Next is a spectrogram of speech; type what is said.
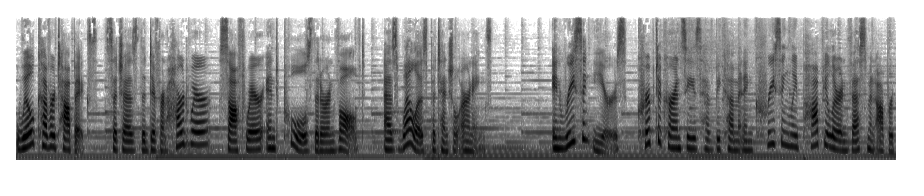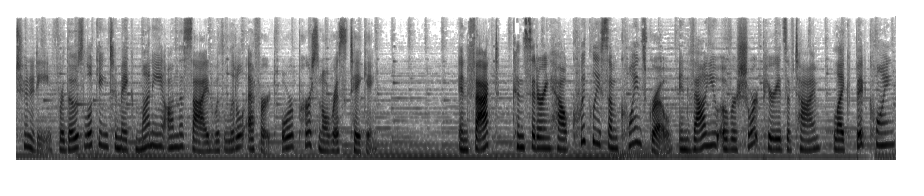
We'll cover topics such as the different hardware, software, and pools that are involved, as well as potential earnings. In recent years, cryptocurrencies have become an increasingly popular investment opportunity for those looking to make money on the side with little effort or personal risk taking. In fact, considering how quickly some coins grow in value over short periods of time, like Bitcoin,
